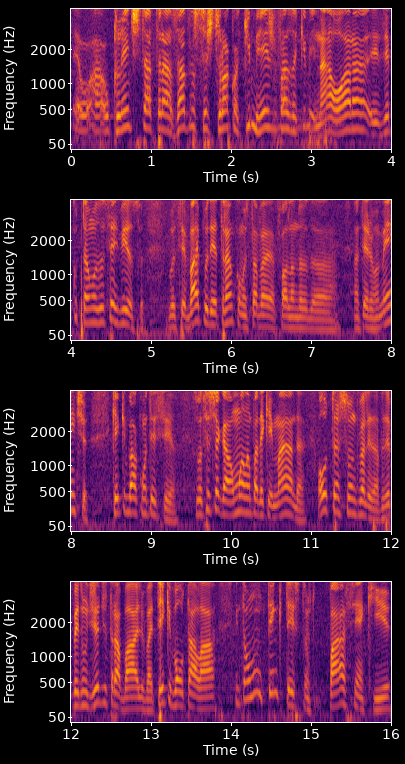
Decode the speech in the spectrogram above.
é, o, o cliente está atrasado, vocês trocam aqui mesmo, faz aqui mesmo. Na hora executamos o serviço. Você vai para o Detran, como eu estava falando da- anteriormente, o que, que vai acontecer? Se você chegar uma lâmpada queimada, ou transtorno de validade, você perde um dia de trabalho, vai ter que voltar lá. Então não tem que ter esse transtorno. Passem aqui,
